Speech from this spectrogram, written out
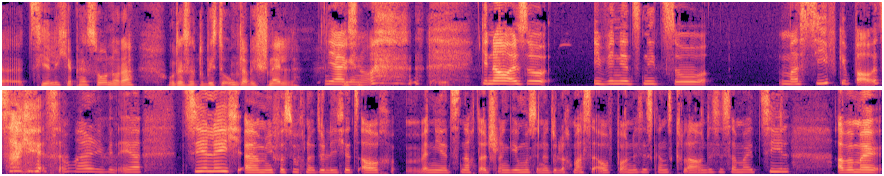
äh, zierliche Person, oder? Und du hast gesagt, du bist unglaublich schnell. Ja, Das- genau. genau, also ich bin jetzt nicht so massiv gebaut, sage ich jetzt einmal. Ich bin eher zierlich. Ähm, ich versuche natürlich jetzt auch, wenn ich jetzt nach Deutschland gehe, muss ich natürlich Masse aufbauen, das ist ganz klar und das ist auch mein Ziel. Aber meine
